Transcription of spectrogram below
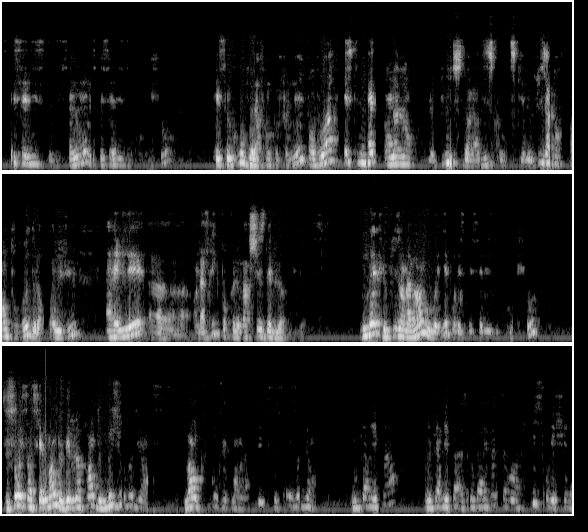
spécialistes du salon, les spécialistes du show, et ce groupe de la francophonie pour voir qu'est-ce qu'ils mettent en avant le plus dans leur discours, ce qui est le plus important pour eux, de leur point de vue, à régler euh, en Afrique pour que le marché se développe mettre le plus en avant, vous voyez, pour les spécialistes du show, ce sont essentiellement le développement de mesures d'audience. Manque concrètement en Afrique, ce sont les audiences. Ça ne permet permet pas, permet pas de savoir qui sont les chaînes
